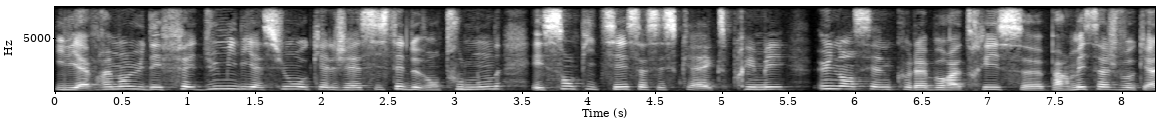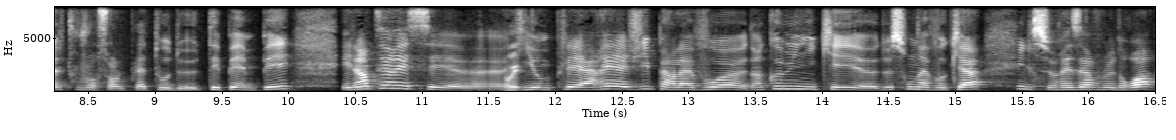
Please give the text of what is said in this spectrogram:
Il y a vraiment eu des faits d'humiliation auxquels j'ai assisté devant tout le monde et sans pitié. Ça, c'est ce qu'a exprimé une ancienne collaboratrice euh, par message vocal, toujours sur le plateau de TPMP. Et l'intéressé, euh, Oui. Guillaume Play, a réagi par la voix d'un communiqué euh, de son avocat. Il se réserve le droit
